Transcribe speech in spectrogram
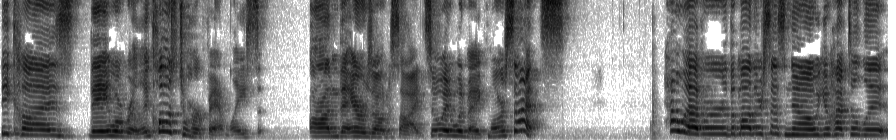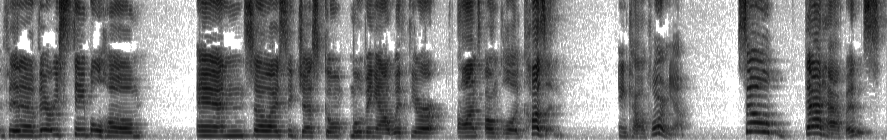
because they were really close to her family on the Arizona side, so it would make more sense. However, the mother says no, you have to live in a very stable home, and so I suggest go- moving out with your aunt, uncle, and cousin in California. So that happens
